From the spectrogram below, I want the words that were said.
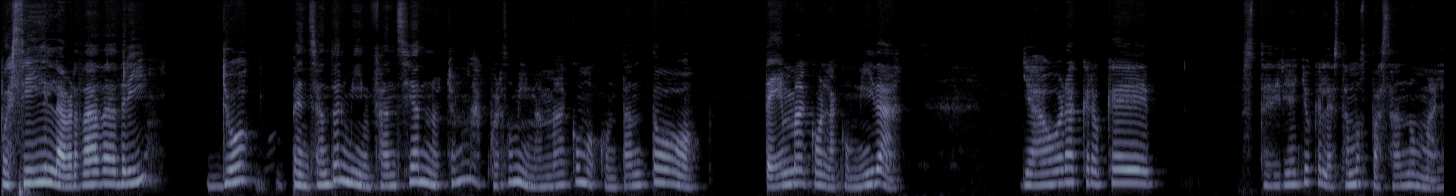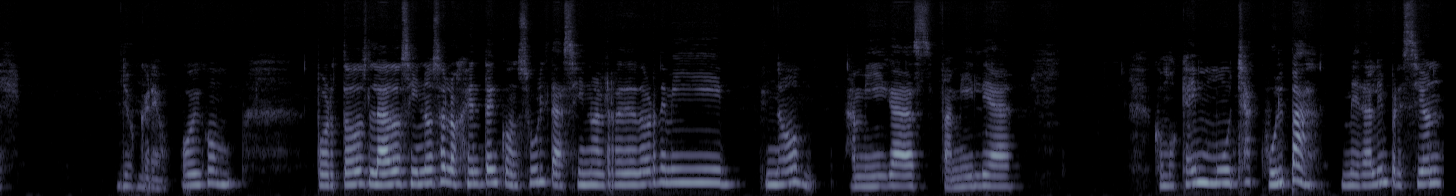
Pues sí, la verdad, Adri, yo pensando en mi infancia, no, yo no me acuerdo mi mamá como con tanto tema con la comida. Y ahora creo que, pues, te diría yo que la estamos pasando mal, yo creo. Oigo por todos lados y no solo gente en consulta, sino alrededor de mí, ¿no? Amigas, familia, como que hay mucha culpa, me da la impresión.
